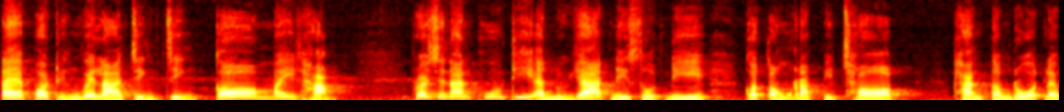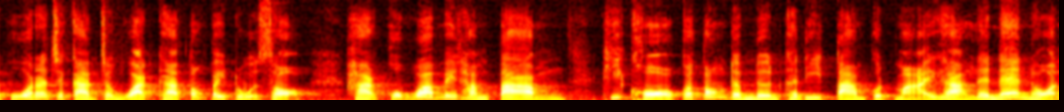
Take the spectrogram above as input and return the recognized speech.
แต่พอถึงเวลาจริง ๆ ก็ไม่ทำ เพราะฉะนั้นผู้ที่อนุญาตในส่วนนี้ก็ต้องรับผิดชอบ ทางตำรวจและผู้ว่าราชการจังหวัดค่ะต้องไปตรวจสอบ หากพบว่าไม่ทำตาม ที่ขอก็ต้องดำเนินคดีตามกฎหมายค่ะ และแน่นอน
